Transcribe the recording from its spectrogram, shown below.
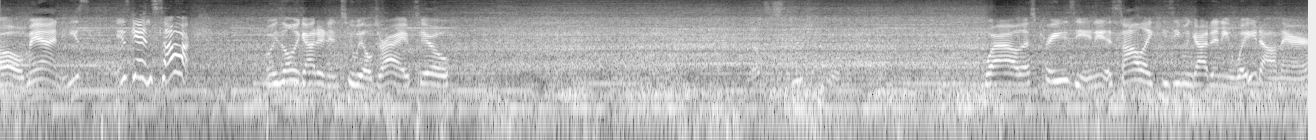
Oh man, he's he's getting stuck. Well, he's only got it in two-wheel drive too. Wow, that's crazy. And it's not like he's even got any weight on there.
